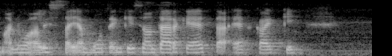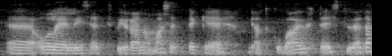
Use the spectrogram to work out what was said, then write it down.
manuaalissa ja muutenkin se on tärkeää, että, että kaikki oleelliset viranomaiset tekee jatkuvaa yhteistyötä.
